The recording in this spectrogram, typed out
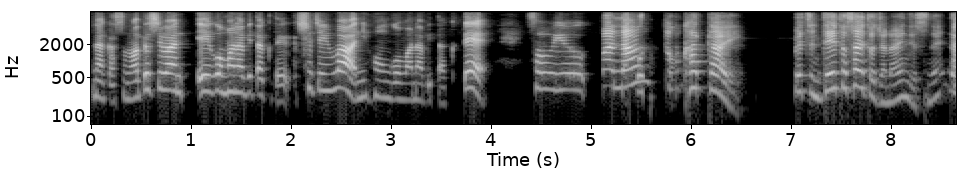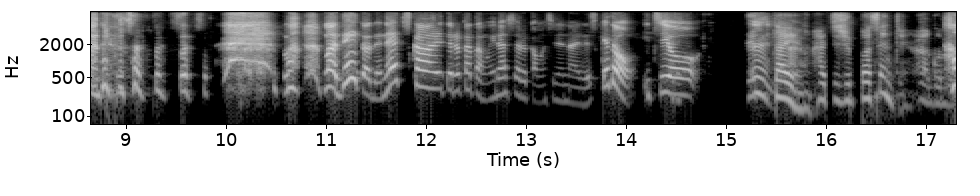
なんかその私は英語を学びたくて、主人は日本語を学びたくて、そういう。まあ、なんと硬い。別にデートサイトじゃないんですね。まあ、まあ、デートでね、使われてる方もいらっしゃるかもしれないですけど、一応、絶対やん、80%やん。あ、ごめん。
